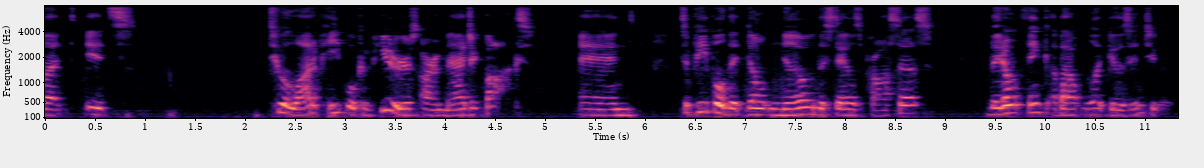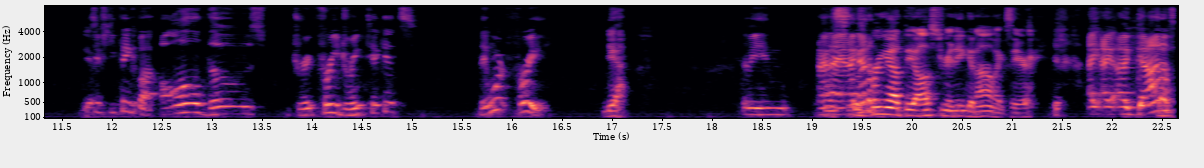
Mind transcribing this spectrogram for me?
But it's to a lot of people, computers are a magic box, and to people that don't know the sales process, they don't think about what goes into it. Yeah. So if you think about all those drink, free drink tickets, they weren't free. Yeah, I mean, I, let's, I, I let's bring out the Austrian economics here. I, I, I gotta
